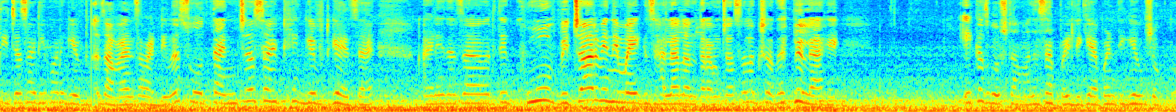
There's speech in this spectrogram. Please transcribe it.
तिच्यासाठी पण गिफ्ट जावयांचा वाढदिवस. सो त्यांच्यासाठी गिफ्ट घ्यायचं आहे. आणि त्याच्यावरती खूप विचार विनिमय झाल्यानंतर आमच्या असं लक्षात आलेलं आहे. एकच गोष्ट आम्हाला सापडली की आपण ती घेऊ शकतो.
